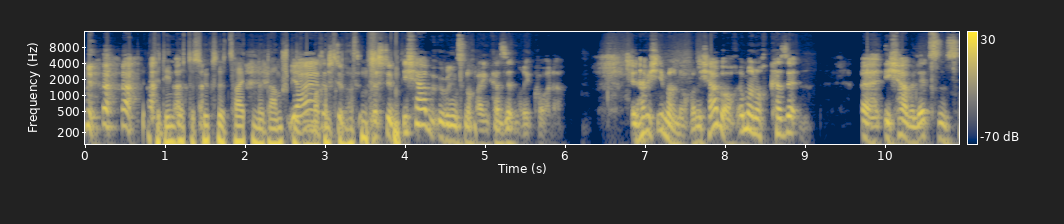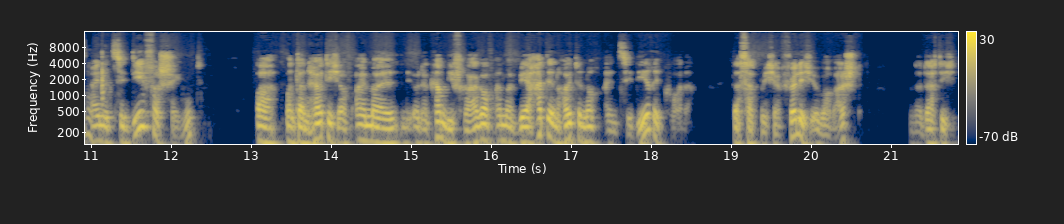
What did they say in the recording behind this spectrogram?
Für den wird es höchste Zeit, eine Darmspiegelung ja, machen zu lassen. Das stimmt. Ich habe übrigens noch einen Kassettenrekorder. Den habe ich immer noch. Und ich habe auch immer noch Kassetten. Äh, ich habe letztens eine CD verschenkt. Äh, und dann hörte ich auf einmal, oder kam die Frage auf einmal, wer hat denn heute noch einen CD-Rekorder? Das hat mich ja völlig überrascht. Und da dachte ich,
